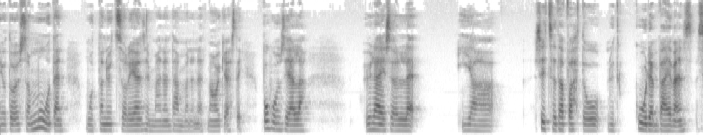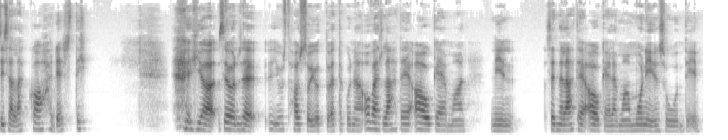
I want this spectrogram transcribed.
jutuissa muuten, mutta nyt se oli ensimmäinen tämmöinen, että mä oikeasti puhun siellä yleisölle ja sitten se tapahtuu nyt kuuden päivän sisällä kahdesti. Ja se on se just hassu juttu, että kun nämä ovet lähtee aukeamaan, niin sitten ne lähtee aukeilemaan moniin suuntiin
